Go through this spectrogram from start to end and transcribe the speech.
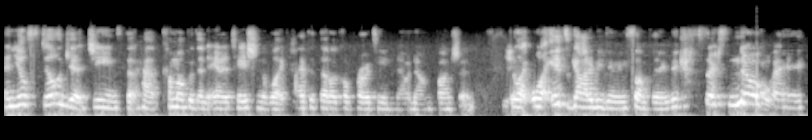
and you'll still get genes that have come up with an annotation of like hypothetical protein, no known function. Yeah. You're like, well, it's got to be doing something because there's no oh. way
